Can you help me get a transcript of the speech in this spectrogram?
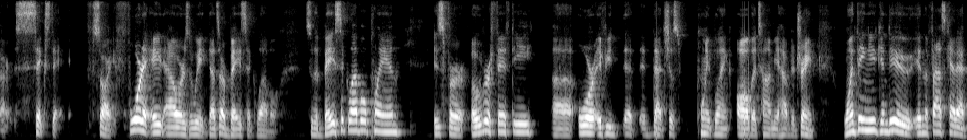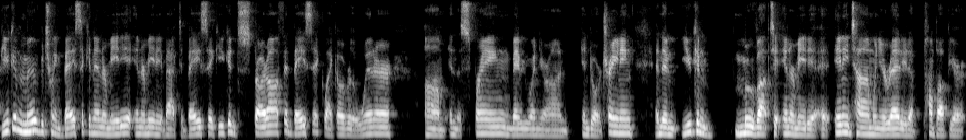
our 6 to sorry 4 to 8 hours a week that's our basic level so the basic level plan is for over 50 uh, or if you that, that's just point blank all the time you have to train. One thing you can do in the FasCat app, you can move between basic and intermediate, intermediate back to basic. You can start off at basic, like over the winter, um, in the spring, maybe when you're on indoor training, and then you can move up to intermediate at any time when you're ready to pump up your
